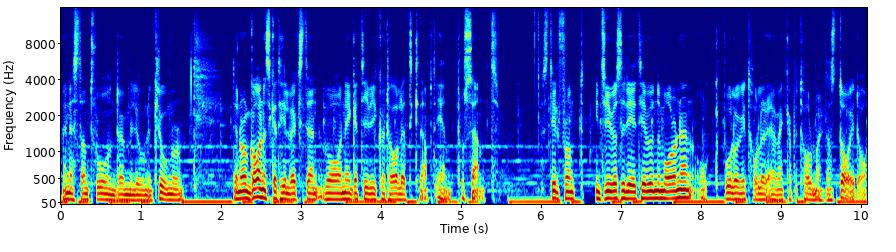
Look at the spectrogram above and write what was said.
med nästan 200 miljoner kronor. Den organiska tillväxten var negativ i kvartalet, knappt 1 procent. Stillfront intervjuas i DTV under morgonen och bolaget håller även kapitalmarknadsdag idag.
